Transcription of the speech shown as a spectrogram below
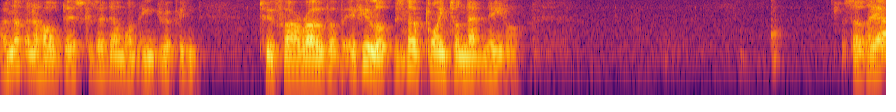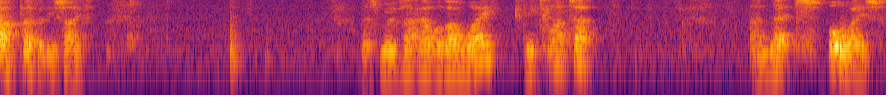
I'm not going to hold this because I don't want ink dripping too far over. But if you look, there's no point on that needle. So they are perfectly safe. let's move that out of our way, declutter, and let's always,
